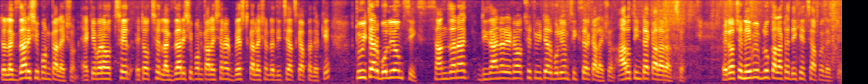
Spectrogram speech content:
এটা লাক্সারি শিপন কালেকশন। একেবারে হচ্ছে, এটা হচ্ছে লাক্সারি শিপন কালেকশনের বেস্ট কালেকশনটা দিচ্ছে আজকে আপনাদেরকে। Twitter volume six. Sanjana designer, এটা হচ্ছে টুইটার ভলিউম সিক্সের কালেকশন। আরও তিনটা কালার আছে। এটা হচ্ছে নেভি ব্লু কালারটা দেখিয়েছে আপনাদেরকে।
